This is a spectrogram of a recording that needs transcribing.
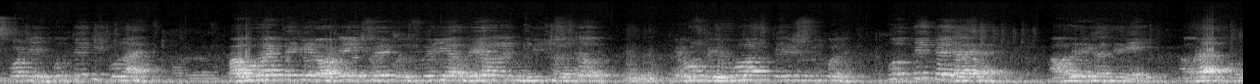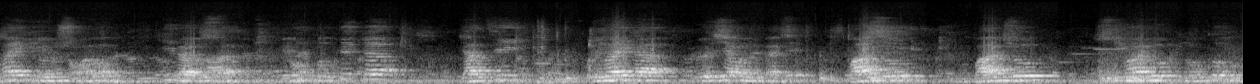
স্পটে প্রত্যেকটি কোনায় বাবুঘাট থেকে লটেজ হয়ে কচুবেরিয়া হয়ে আমাদের নদীর চত্বর এবং বেলুবন থেকে শুরু করে প্রত্যেকটা জায়গায় আমাদের এখান থেকে আমরা কোথায় কি জনসমাগম কি ব্যবস্থা এবং প্রত্যেকটা যাত্রী পরিবাহিকা রয়েছে আমাদের কাছে। বাস হোক বাস হোক স্টিমার হোক নৌকো হোক,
